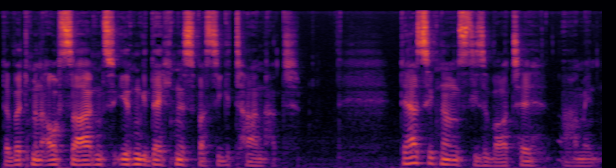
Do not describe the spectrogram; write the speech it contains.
da wird man auch sagen zu ihrem Gedächtnis, was sie getan hat. Der Herr segne uns diese Worte. Amen.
